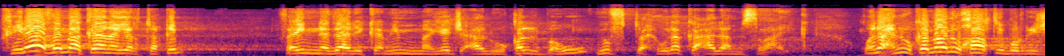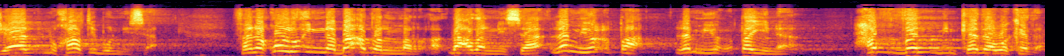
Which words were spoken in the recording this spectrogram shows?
خلاف ما كان يرتقب فإن ذلك مما يجعل قلبه يفتح لك على مصراعيك. ونحن كما نخاطب الرجال نخاطب النساء. فنقول إن بعض المرأة بعض النساء لم يعطى لم يعطين حظا من كذا وكذا.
